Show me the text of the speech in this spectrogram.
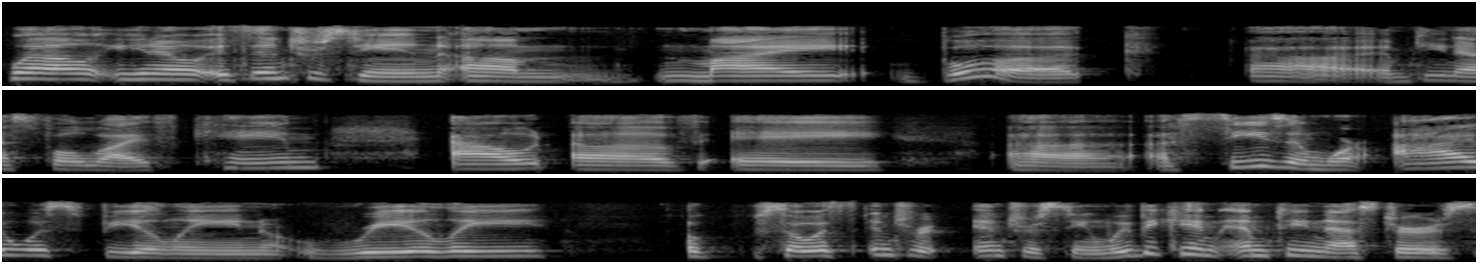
Well, you know, it's interesting. Um, my book, uh, Empty Nest Full Life, came out of a uh, a season where I was feeling really. oh, So it's inter- interesting. We became empty nesters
